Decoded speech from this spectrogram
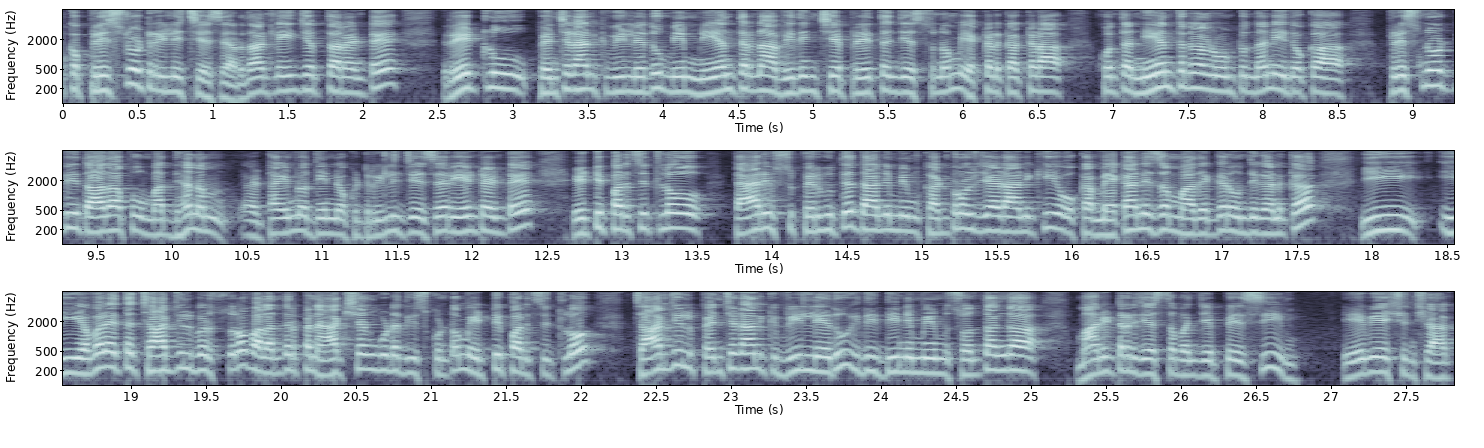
ఒక ప్రెస్ నోట్ రిలీజ్ చేశారు. దాంట్లో ఏం చెప్తారంటే రేట్లు పెంచడానికి వీల్లేదు మేము నియంత్రణ విధించే ప్రయత్నం చేస్తున్నాం ఎక్కడికక్కడ కొంత నియంత్రణ ఉంటుందని ఇది ఒక ప్రెస్ నోట్ని దాదాపు మధ్యాహ్నం టైంలో దీన్ని ఒకటి రిలీజ్ చేశారు. ఏంటంటే ఎట్టి పరిస్థితుల్లో టారిఫ్స్ పెరిగితే దాన్ని మేము కంట్రోల్ చేయడానికి ఒక మెకానిజం మా దగ్గర ఉంది కనుక ఈ ఈ ఎవరైతే ఛార్జీలు పెరుస్తున్నారో వాళ్ళందరిపైన యాక్షన్ కూడా తీసుకుంటాం. ఎట్టి పరిస్థితుల్లో ఛార్జీలు పెంచడానికి వీల్లేదు ఇది దీన్ని మేము సొంతంగా మానిటర్ చేస్తామని చెప్పేసి ఏవియేషన్ శాఖ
